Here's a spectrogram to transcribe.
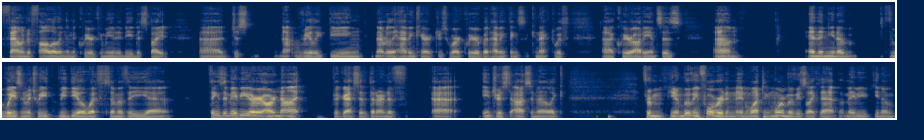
found a following in the queer community despite uh just not really being not really having characters who are queer but having things that connect with uh, queer audiences um, and then you know the ways in which we we deal with some of the uh, things that maybe are are not progressive that aren't of uh, interest to us and uh, like from you know moving forward and, and wanting more movies like that but maybe you know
